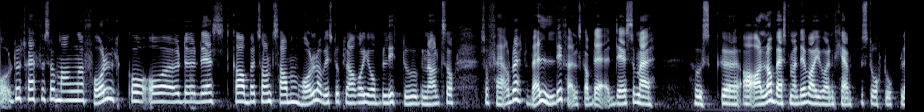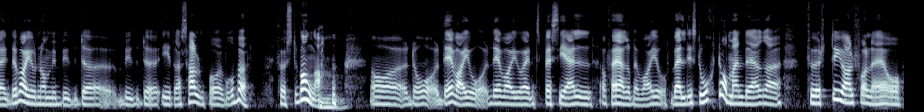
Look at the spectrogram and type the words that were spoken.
Og du treffer så mange folk, og, og det, det, skaper et sånt samhold. Og hvis du klarer å jobbe litt dugnad, så, så får du et veldig fellesskap. Det, det som jeg husker av aller best, men det var jo en kjempestort opplegg, det var jo når vi bygde, bygde idrettshallen på Øvrebø første gangen. Mm. og da, det, var jo, det var jo en spesiell affære. Det var jo veldig stort, da, men der uh, følte iallfall jeg og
